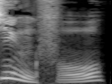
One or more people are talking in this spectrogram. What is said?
幸福。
